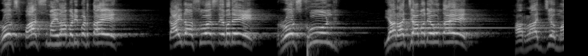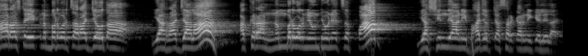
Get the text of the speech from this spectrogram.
रोज पाच महिला बळी पडतायत. कायदा सुव्यवस्थेमध्ये रोज खून या राज्यामध्ये होत आहेत हा राज्य महाराष्ट्र एक नंबरवरचा राज्य होता. या राज्याला अकरा नंबरवर नेऊन ठेवण्याचं पाप या शिंदे आणि भाजपच्या सरकारने केलेलं आहे.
